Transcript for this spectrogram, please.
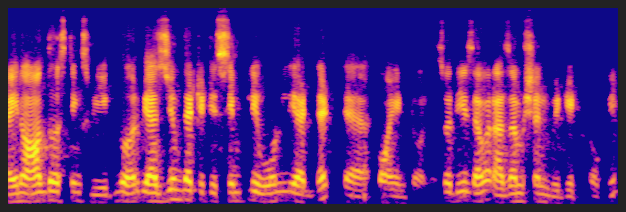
you know all those things we ignore. We assume that it is simply only at that uh, point only. So this is our assumption we did okay?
